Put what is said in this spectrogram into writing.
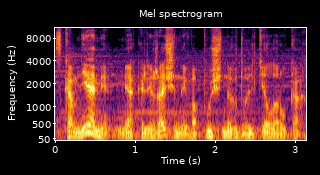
с камнями, мягко лежащими в опущенных вдоль тела руках.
